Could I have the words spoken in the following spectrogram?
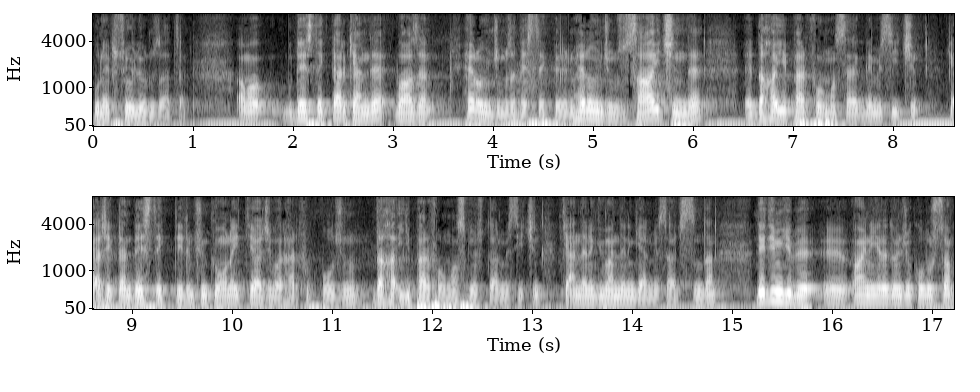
Bunu hep söylüyorum zaten. Ama bu desteklerken de bazen her oyuncumuza destek verelim. Her oyuncumuzu saha içinde e, daha iyi performans sergilemesi için gerçekten destekleyelim. Çünkü ona ihtiyacı var her futbolcunun. Daha iyi performans göstermesi için kendine güvenlerin gelmesi açısından. Dediğim gibi e, aynı yere dönecek olursam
